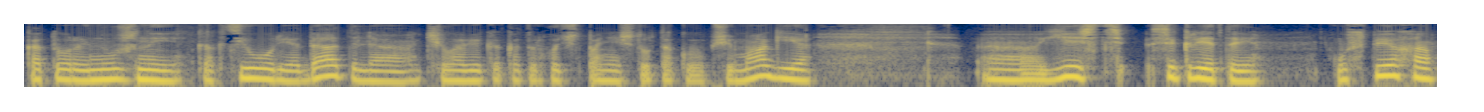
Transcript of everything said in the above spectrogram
которые нужны как теория, да, для человека, который хочет понять, что такое вообще магия. Э, есть секреты успеха,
